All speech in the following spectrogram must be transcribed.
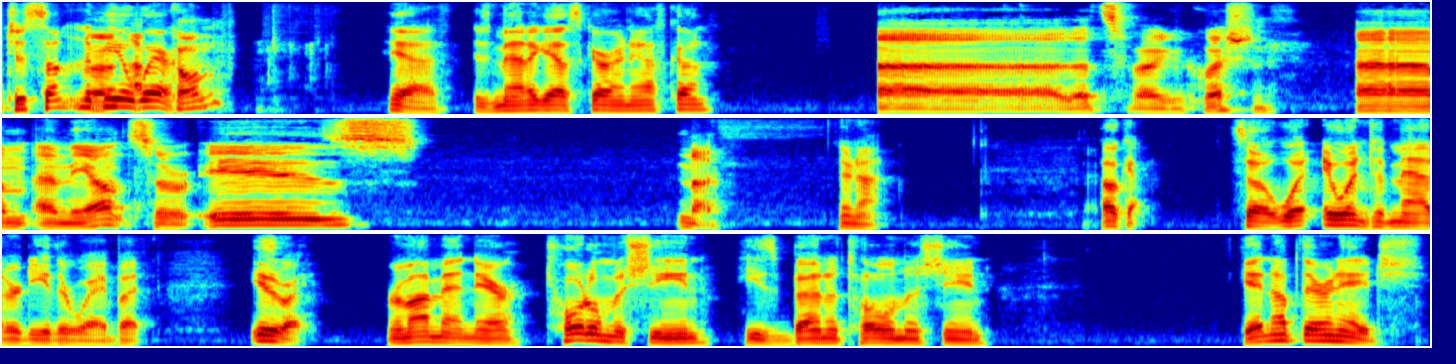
just something to be uh, aware. Afcon? Yeah, is Madagascar an Afcon? Uh, that's a very good question. Um, and the answer is no, they're not. Okay, so it, w- it wouldn't have mattered either way, but either way, Ramon Métanire, total machine. He's been a total machine. Getting up there in age.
